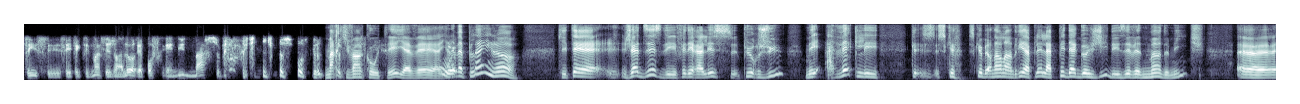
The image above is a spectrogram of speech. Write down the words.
tu sais, c'est, c'est effectivement, ces gens-là n'auraient pas freiné une marche quelque chose de Marc-Yvan Côté, il y avait, il y en avait plein, là, qui étaient jadis des fédéralistes pur jus, mais avec les, que- ce, que, ce que Bernard Landry appelait la pédagogie des événements de Meach. Euh,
